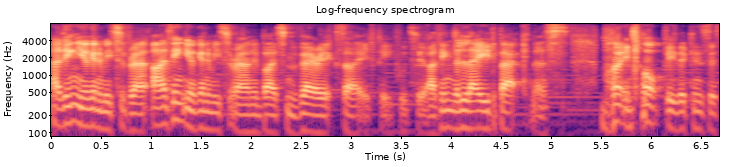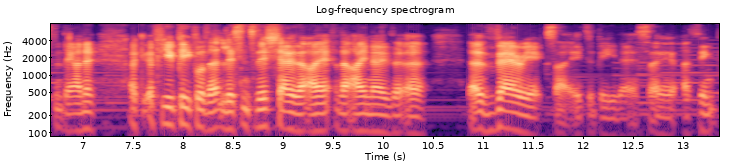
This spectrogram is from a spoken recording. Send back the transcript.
I think you're going to be surrounded. I think you're going to be surrounded by some very excited people too. I think the laid backness might not be the consistent thing. I know a, a few people that listen to this show that I that I know that are, are very excited to be there. So I think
